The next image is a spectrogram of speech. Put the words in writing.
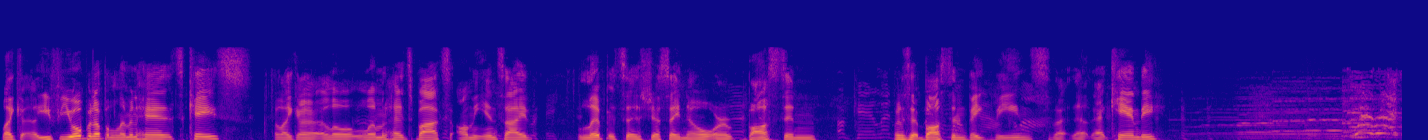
Like uh, if you open up a Lemonheads case, like a, a little Lemonheads box on the inside lip, it says just say no or Boston. What is it? Boston baked beans. That that, that candy. Where is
